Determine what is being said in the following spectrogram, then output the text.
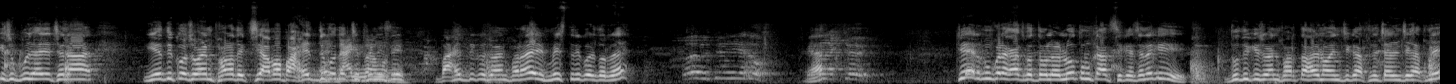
কিছু বোঝা যাচ্ছে না? ইয়ে দিকেও জয়েন্ট ফাড়া দেখছি আবার বাহির দিকেও দেখছি ফিনিশিং বাহির দিকেও জয়েন্ট ফাড়া এই মিস্ত্রি করে তোর রে। হ্যাঁ? কে এরকম করে কাজ করতে বলে নতুন কাজ শিখেছে নাকি? দুদিকে জয়েন্ট ফাড়তে হয়, নয় ইঞ্চি গাঁথনি চার ইঞ্চি গাঁথনি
